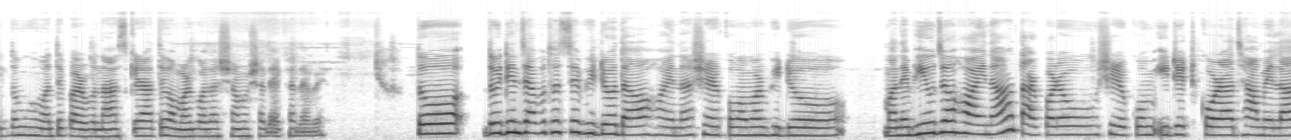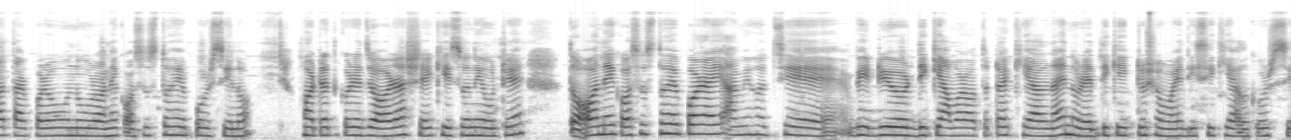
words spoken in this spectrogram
একদম ঘুমাতে পারব না। আজকে রাতেও আমার গলার সমস্যা দেখা দেবে। তো দুই দিন যাবত হচ্ছে, ভিডিও দেওয়া হয় না। সেরকম আমার ভিডিও মানে ভিউজও হয় না, তারপরেও সেরকম এডিট করা ঝামেলা, তারপরেও নূর অনেক অসুস্থ হয়ে পড়ছিল। হঠাৎ করে জ্বর আসে, খিঁচুনি উঠে। তো অনেক অসুস্থ হয়ে পড়ায় আমি হচ্ছে ভিডিওর দিকে আমার অতটা খেয়াল নাই, নূরের দিকে একটু সময় দিছি, খেয়াল করছি।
